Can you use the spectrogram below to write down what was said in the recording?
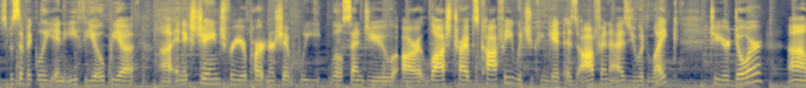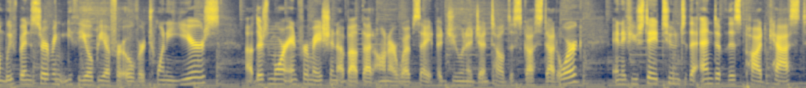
specifically in Ethiopia. Uh, in exchange for your partnership, we will send you our Lost Tribes coffee, which you can get as often as you would like to your door. Um, we've been serving Ethiopia for over 20 years. Uh, there's more information about that on our website, a Jew and a Gentile discuss.org. And if you stay tuned to the end of this podcast,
